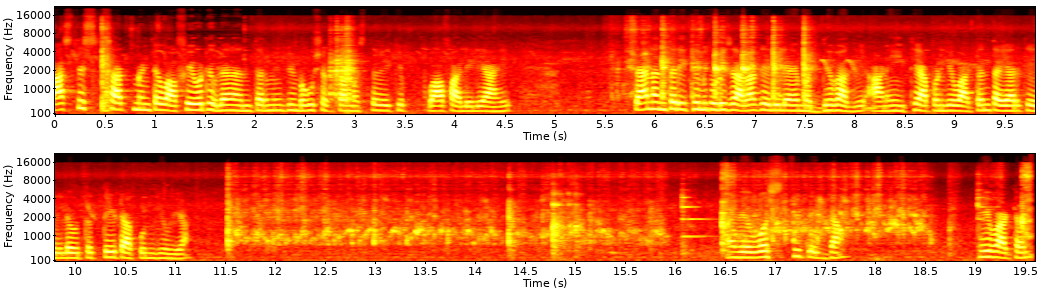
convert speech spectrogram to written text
पाच ते सात मिनटं वाफेवर ठेवल्यानंतर मी तुम्ही बघू शकता मस्तपैकी वाफ आलेली आहे. त्यानंतर इथे मी थोडी जागा केलेली आहे मध्यभागी आणि इथे आपण जे वाटण तयार केलेलं होतं ते टाकून घेऊया. आणि व्यवस्थित एकदा हे वाटण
